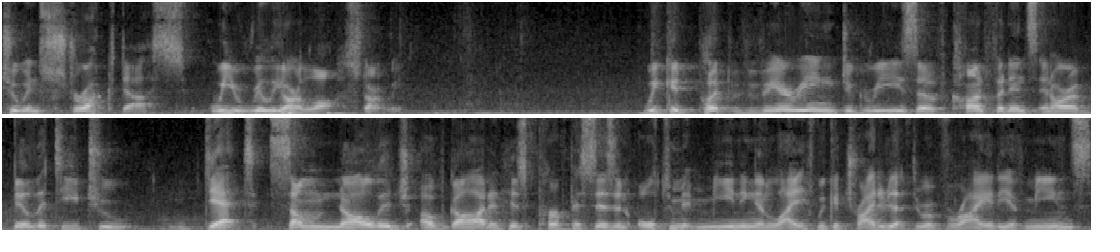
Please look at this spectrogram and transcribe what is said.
to instruct us, we really are lost, aren't we? We could put varying degrees of confidence in our ability to get some knowledge of God and his purposes and ultimate meaning in life. We could try to do that through a variety of means.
